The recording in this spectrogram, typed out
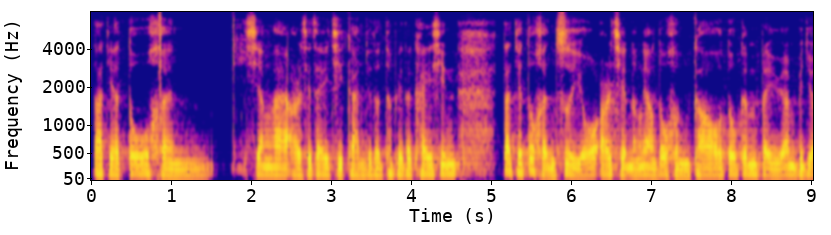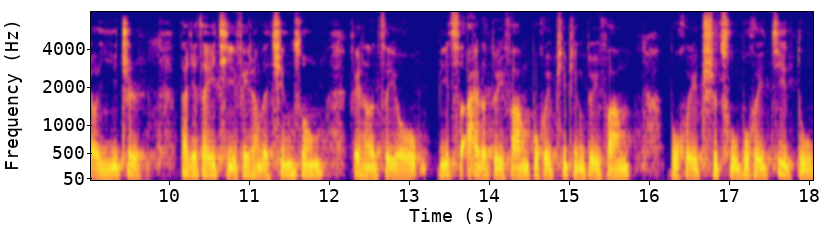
大家都很相爱，而且在一起感觉到特别的开心。大家都很自由，而且能量都很高，都跟本源比较一致。大家在一起非常的轻松，非常的自由，彼此爱着对方，不会批评对方，不会吃醋，不会嫉妒，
